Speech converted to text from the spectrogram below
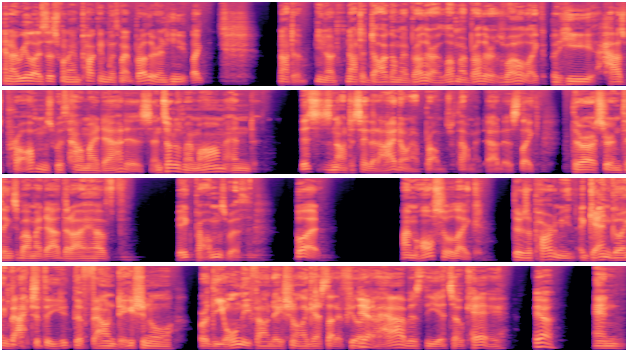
And I realized this when I'm talking with my brother, and he like not to you know not to dog on my brother. I love my brother as well, like, but he has problems with how my dad is, and so does my mom. And this is not to say that I don't have problems with how my dad is. Like there are certain things about my dad that I have big problems with, but I'm also like there's a part of me again going back to the the foundational or the only foundational I guess that I feel like Yeah. I have is the it's okay. Yeah. And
